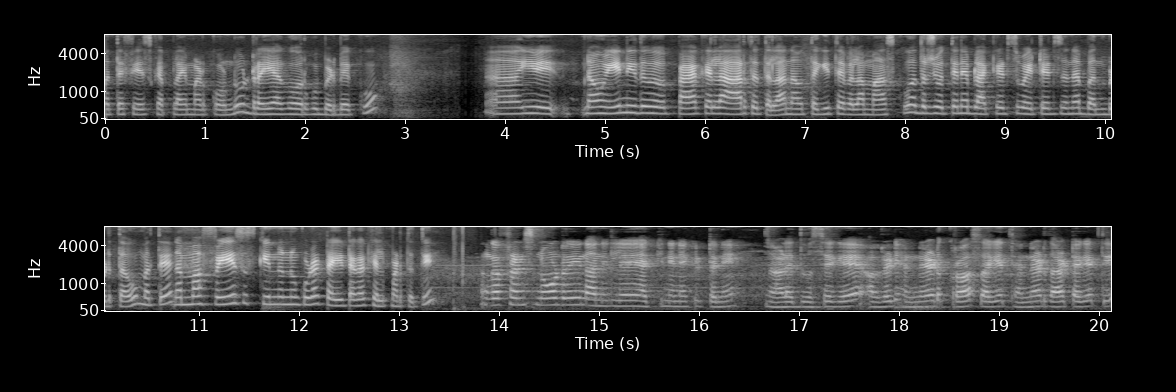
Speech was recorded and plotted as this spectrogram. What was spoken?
ಮತ್ತು ಫೇಸ್ಗೆ ಅಪ್ಲೈ ಮಾಡಿಕೊಂಡು ಡ್ರೈ ಆಗೋವರೆಗೂ ಬಿಡಬೇಕು. ಈ ನಾವು ಏನಿದು ಪ್ಯಾಕ್ ಎಲ್ಲ ಆರ್ತೈತಲ್ಲ, ನಾವು ತೆಗಿತೇವಲ್ಲ ಮಾಸ್ಕು ಅದ್ರ ಜೊತೆನೇ ಬ್ಲ್ಯಾಕ್ ಹೆಡ್ಸ್ ವೈಟ್ ಹೆಡ್ಸನ್ನ ಬಂದ್ಬಿಡ್ತಾವೆ. ಮತ್ತು ನಮ್ಮ ಫೇಸ್ ಸ್ಕಿನ್ನನ್ನು ಕೂಡ ಟೈಟ್ ಆಗಕ್ಕೆ ಹೆಲ್ಪ್ ಮಾಡ್ತೈತಿ. ಹಂಗೆ ಫ್ರೆಂಡ್ಸ್ ನೋಡ್ರಿ ನಾನಿಲ್ಲೇ ಅಕ್ಕಿ ನೆನೆಯಕ್ಕಿಟ್ಟೇನೆ ನಾಳೆ ದೋಸೆಗೆ ಆಲ್ರೆಡಿ ಹನ್ನೆರಡು ಕ್ರಾಸ್ ಆಗೈತಿ, ಹನ್ನೆರಡು ದಾಟ್ ಆಗೈತಿ.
